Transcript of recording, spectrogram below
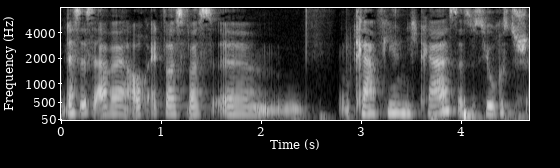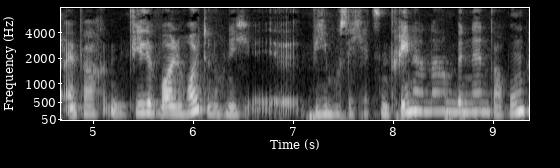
das ist aber auch etwas, was äh, klar vielen nicht klar ist. Das ist juristisch einfach, viele wollen heute noch nicht, äh, wie muss ich jetzt einen Trainernamen benennen? Warum?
